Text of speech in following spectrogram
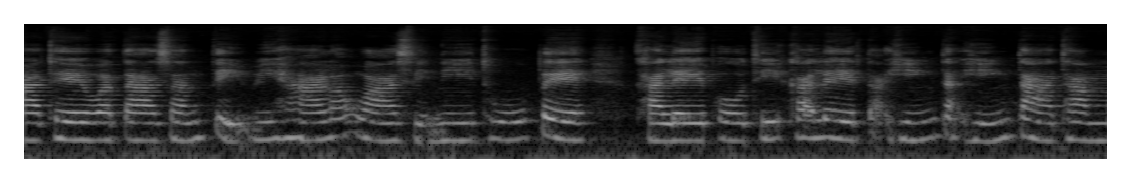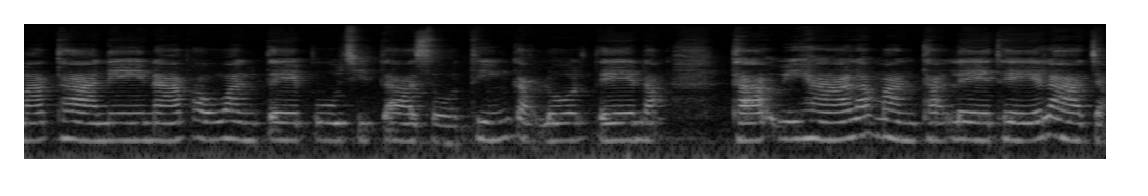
าเทวตาสันติวิหารวาสินีทูเปคาเลโพธิคาเลตะหิงตะหิงตาธรรมทาเนนะภวันเตปูชิตาโสทิงกะโลเตนะทะวิหารมันทะเลเทลาจะ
